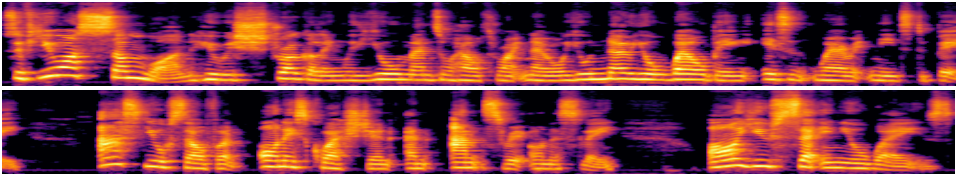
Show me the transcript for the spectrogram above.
So if you are someone who is struggling with your mental health right now, or you know your well-being isn't where it needs to be, ask yourself an honest question and answer it honestly. Are you set in your ways?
